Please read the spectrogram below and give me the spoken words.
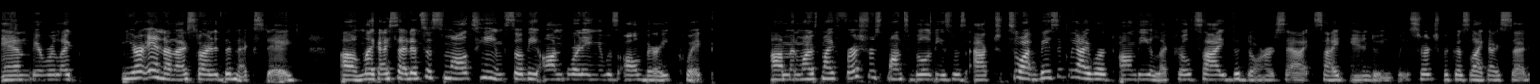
and they were like, you're in. And I started the next day. Um, like I said, it's a small team. So the onboarding, it was all very quick. Um, and one of my first responsibilities was actually, so I, basically I worked on the electoral side, the donor side, side and doing research because like I said,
